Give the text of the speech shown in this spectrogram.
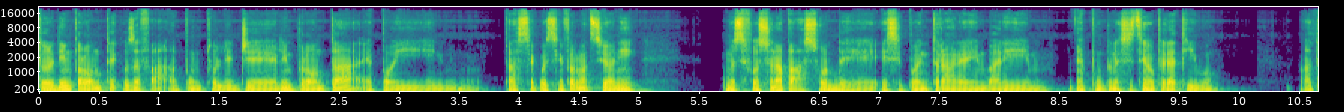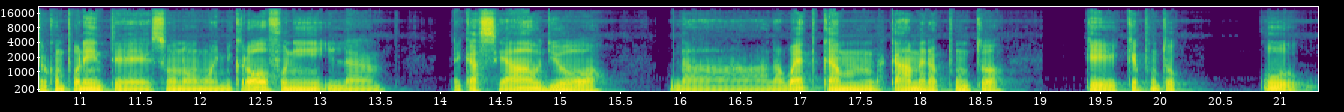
lettore di impronte cosa fa? Appunto legge l'impronta e poi tasta queste informazioni come se fosse una password e, e si può entrare in vari, appunto nel sistema operativo. Altro componente sono i microfoni, il, le casse audio, la, la, webcam, la camera appunto, che, che appunto o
